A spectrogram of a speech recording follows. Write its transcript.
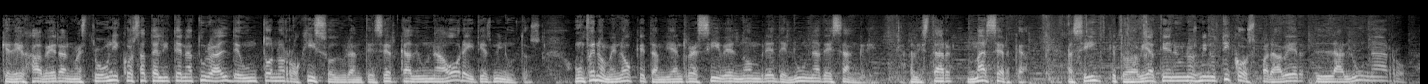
que deja ver a nuestro único satélite natural de un tono rojizo durante cerca de una hora y diez minutos. Un fenómeno que también recibe el nombre de luna de sangre, al estar más cerca. Así que todavía tiene unos minuticos para ver la luna roja.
